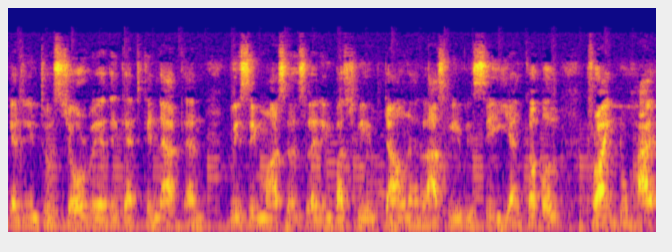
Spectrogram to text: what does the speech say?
getting into a store where they get kidnapped. And we see Marsellus letting Butch leave town. And lastly we see young couple trying to hi-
